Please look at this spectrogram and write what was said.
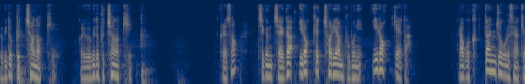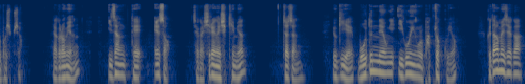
여기도 붙여넣기 그리고 여기도 붙여넣기. 그래서 지금 제가 이렇게 처리한 부분이 이렇게다 라고 극단적으로 생각해 보십시오. 자, 그러면 이 상태에서 제가 실행을 시키면 짜잔 여기에 모든 내용이 egoing으로 바뀌었고요 그 다음에 제가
